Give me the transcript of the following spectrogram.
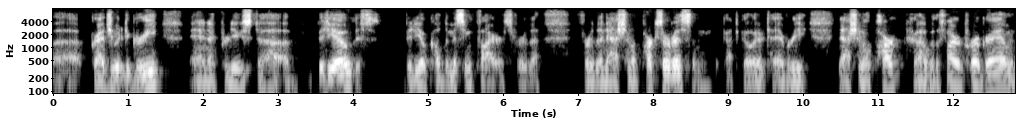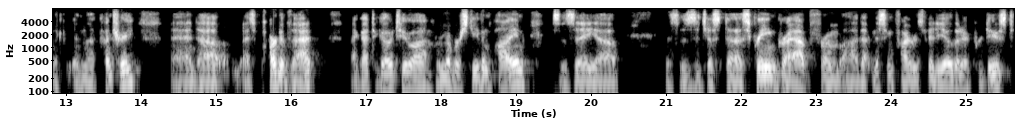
uh, graduate degree, and I produced uh, a video, this video called "The Missing Fires" for the for the National Park Service and got to go to every national park uh, with a fire program in the, in the country. And uh, as part of that, I got to go to uh, remember Stephen Pyne. This is a uh, this is just a screen grab from uh, that missing fires video that I produced.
